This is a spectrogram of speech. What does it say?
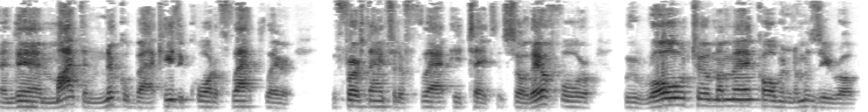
And then Mike, the nickelback, he's a quarter flat player. The first thing to the flat, he takes it. So therefore, we rolled to my man Coleman, number zero.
